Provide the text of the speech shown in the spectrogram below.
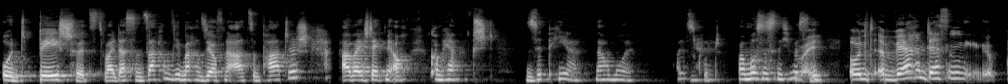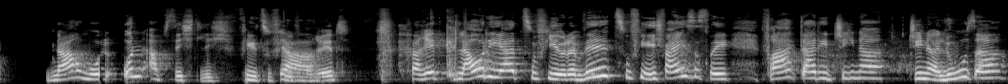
und beschützt. Weil das sind Sachen, die machen sie auf eine Art sympathisch. Aber ich denke mir auch, komm her, pst, Zip hier, Narumol. Alles gut. Man muss es nicht wissen. Und äh, währenddessen Narumol unabsichtlich viel zu viel Ja. verrät. Verrät Claudia zu viel oder will zu viel, ich weiß es nicht. Fragt da die Gina, Gina Loser,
